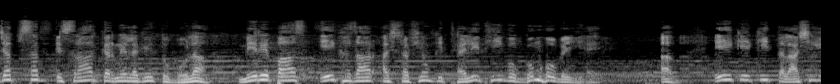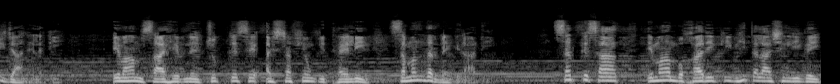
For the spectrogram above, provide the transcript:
जब सब इसरार करने लगे तो बोला, मेरे पास एक हज़ार अशरफियों की थैली थी, वो गुम हो गई है। अब एक एक की तलाशी ली जाने लगी। इमाम साहिब ने चुपके से अशरफियों की थैली समंदर में गिरा दी। सबके साथ इमाम बुखारी की भी तलाशी ली गई।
